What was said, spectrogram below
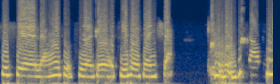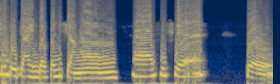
谢谢两位主持人给我机会分享。谢谢佳莹的分享哦，啊，谢谢。对，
